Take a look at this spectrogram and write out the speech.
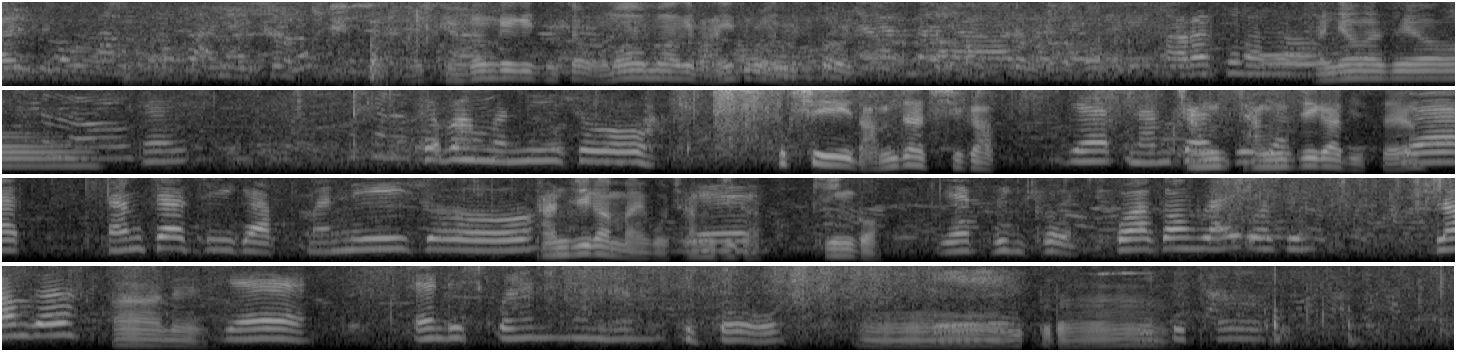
관광객이 진짜 어마어마하게 많이 들어왔네요 안녕하세요 가방 많이 줘. 혹시 남자 지갑 예, 남자 장, 지갑. 장지갑 있어요? 예, 남자 지갑 많이 줘. 반지갑 말고 장지갑 네. 긴 거. 예, bình Qua con kia. Longer. 아, 네. Yeah. And this one, one, 이뻐. 오, 네. 이쁘다. 이쁘다.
